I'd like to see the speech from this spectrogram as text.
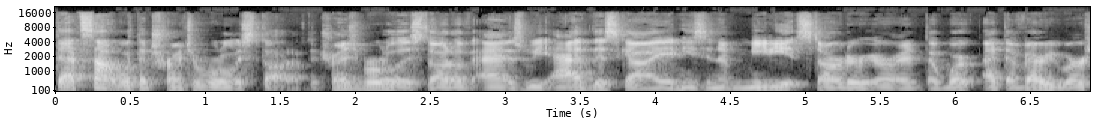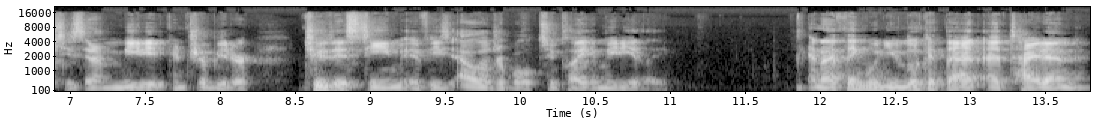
that's not what the transfer portal is thought of. The transfer portal is thought of as we add this guy and he's an immediate starter, or at the at the very worst, he's an immediate contributor to this team if he's eligible to play immediately. And I think when you look at that at tight end,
